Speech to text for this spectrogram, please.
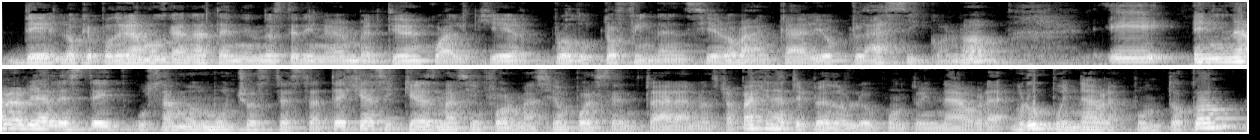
de lo que podríamos ganar teniendo este dinero invertido en cualquier producto financiero bancario clásico, ¿no? Eh, en Inabra Real Estate usamos mucho esta estrategia. Si quieres más información, puedes entrar a nuestra página www.grupoinabra.com.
